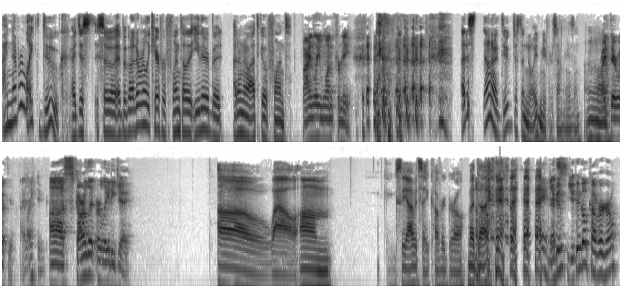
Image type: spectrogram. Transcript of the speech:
I never liked Duke. I just so, but, but I don't really care for Flint either. But I don't know. I have to go with Flint. Finally, one for me. I just, I don't know. Duke just annoyed me for some reason. I don't know. Right there with you. I like Duke. Uh, Scarlett or Lady Jaye? Oh wow. Um. See, I would say cover girl, but uh, Hey, You can you can go cover girl.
